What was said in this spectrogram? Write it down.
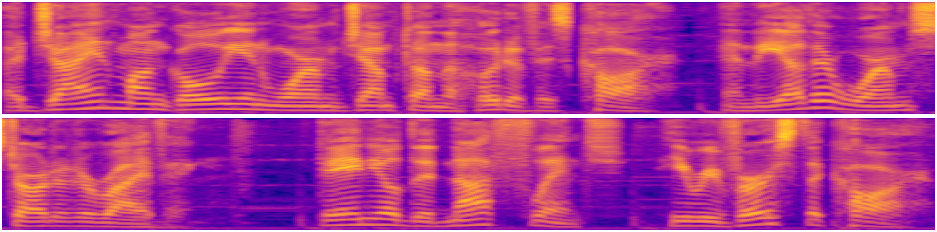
a giant Mongolian worm jumped on the hood of his car, and the other worms started arriving. Daniel did not flinch. He reversed the car,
